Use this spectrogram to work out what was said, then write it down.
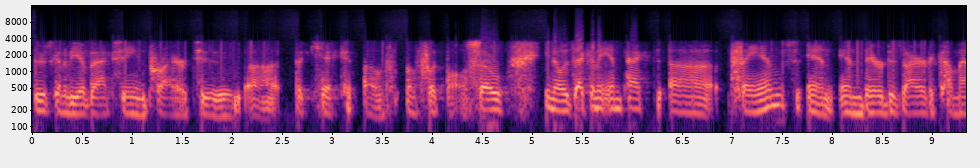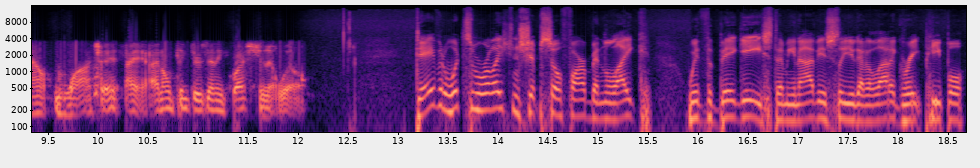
there's going to be a vaccine prior to uh, the kick of, of football. So, you know, is that going to impact uh, fans and, and their desire to come out and watch? I, I, I don't think there's any question it will. David, what's the relationship so far been like with the Big East? I mean, obviously, you got a lot of great people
